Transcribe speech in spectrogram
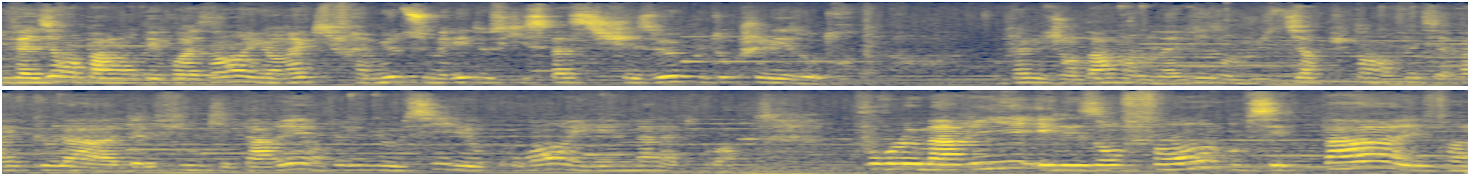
Il va dire en parlant des voisins, il y en a qui feraient mieux de se mêler de ce qui se passe chez eux plutôt que chez les autres. En fait, les gendarmes, à mon avis, ils ont juste dire putain, en fait, il n'y a pas que la Delphine qui est tarée, en fait, lui aussi, il est au courant et il est malade, quoi. Pour le mari et les enfants, on ne sait pas, enfin,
